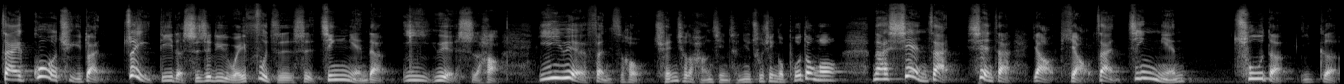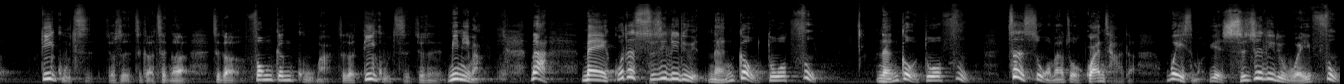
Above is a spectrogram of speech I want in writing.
在过去一段最低的实质利率为负值是今年的一月四号，一月份之后，全球的行情曾经出现过波动哦。那现在，现在要挑战今年初的一个。低估值就是这个整个这个风跟谷嘛，这个低估值就是 mini 嘛。那美国的实际利率能够多负，能够多负，这是我们要做观察的。为什么？因为实际利率为负，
